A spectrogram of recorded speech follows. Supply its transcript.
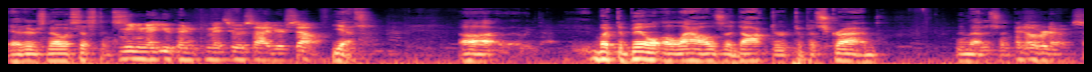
Yeah, there's no assistance. Meaning that you can commit suicide yourself. Yes. Uh, but the bill allows a doctor to prescribe the medicine. An overdose.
